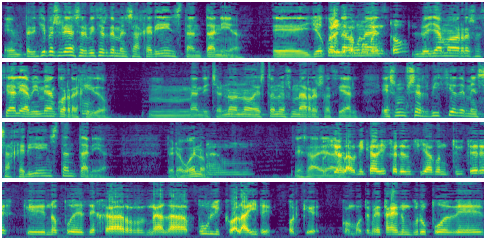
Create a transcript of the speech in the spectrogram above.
en principio serían servicios de mensajería instantánea. Eh, yo cuando alguna vez lo he llamado red social y a mí me han corregido. Mm, me han dicho, no, no, esto no es una red social, es un servicio de mensajería instantánea. Pero bueno, Em, esa ya- la única diferencia con Twitter es que no puedes dejar nada público al aire, porque como te metas en un grupo de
